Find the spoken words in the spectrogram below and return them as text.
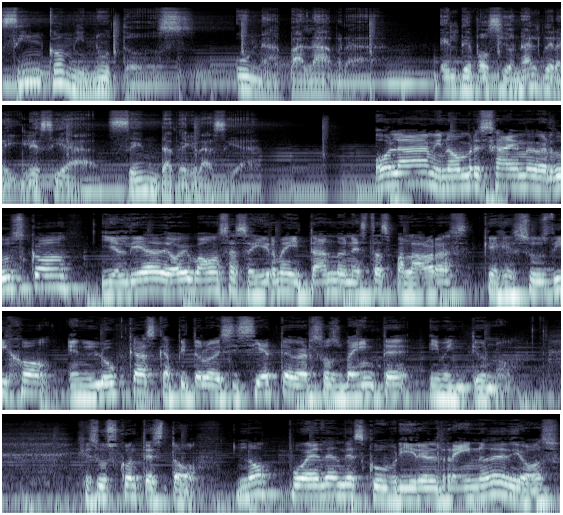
Cinco minutos. Una palabra. El devocional de la iglesia Senda de Gracia. Hola, mi nombre es Jaime Verduzco y el día de hoy vamos a seguir meditando en estas palabras que Jesús dijo en Lucas capítulo 17 versos 20 y 21. Jesús contestó, no pueden descubrir el reino de Dios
